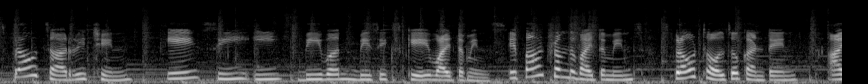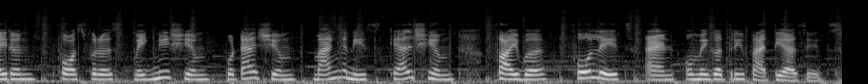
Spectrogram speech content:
Sprouts are rich in A, C, E, B1, B6, K vitamins. Apart from the vitamins, sprouts also contain iron, phosphorus, magnesium, potassium, manganese, calcium, fiber, folates, and omega 3 fatty acids.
